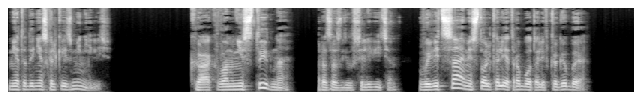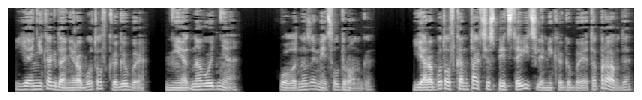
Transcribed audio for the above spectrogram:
методы несколько изменились? «Как вам не стыдно?» – разозлился Левитин. «Вы ведь сами столько лет работали в КГБ». «Я никогда не работал в КГБ. Ни одного дня», – холодно заметил Дронга. «Я работал в контакте с представителями КГБ, это правда.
